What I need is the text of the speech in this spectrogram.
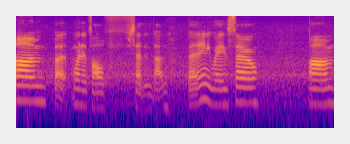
Um, but when it's all said and done. But anyway, so um,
